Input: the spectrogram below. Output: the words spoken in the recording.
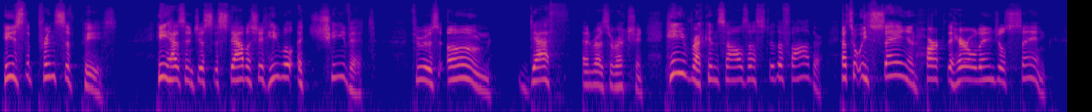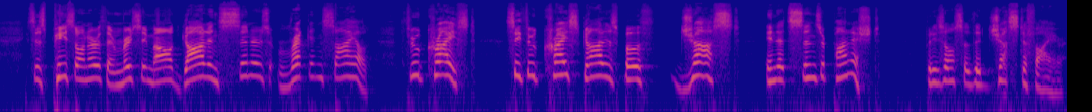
He's the Prince of Peace. He hasn't just established it, He will achieve it through His own death and resurrection. He reconciles us to the Father. That's what we sang and hark the herald angels sing. He says, Peace on earth and mercy mild, God and sinners reconciled through Christ. See, through Christ, God is both just in that sins are punished, but He's also the justifier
